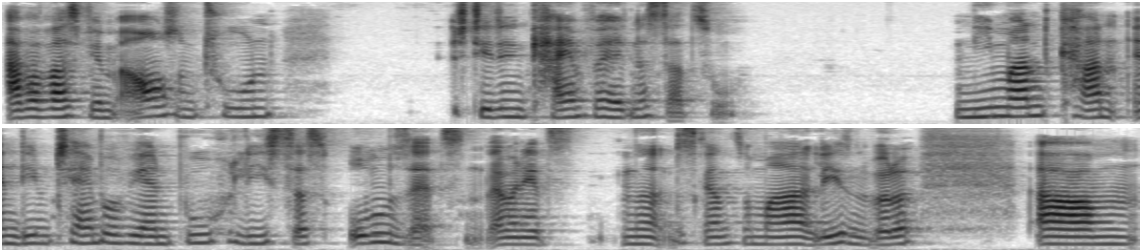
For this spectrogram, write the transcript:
Aber was wir im Außen tun, steht in keinem Verhältnis dazu. Niemand kann in dem Tempo, wie ein Buch liest, das umsetzen, wenn man jetzt ne, das ganz normal lesen würde. Ähm,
